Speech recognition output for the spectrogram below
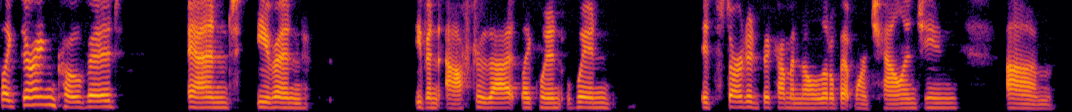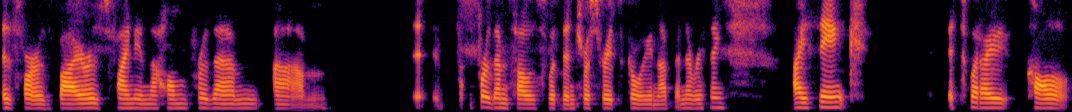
like during COVID, and even even after that, like when when it started becoming a little bit more challenging um, as far as buyers finding the home for them um, Eh, eh, for themselves with interest rates going up and everything. I think it's what I call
